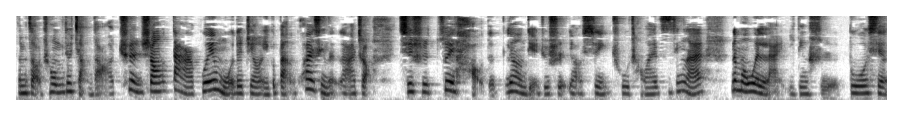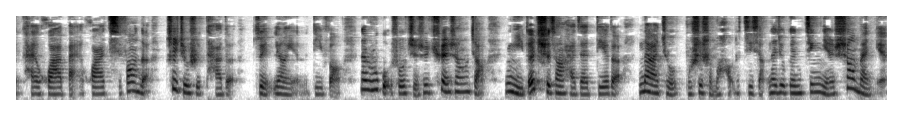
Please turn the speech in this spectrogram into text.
那么早晨我们就讲到啊，券商大规模的这样一个板块性的拉涨，其实最好的亮点就是要吸引出场外资金来。那么未来一定是多线开花、百花齐放的，这就是它的。最亮眼的地方。那如果说只是券商涨，你的持仓还在跌的，那就不是什么好的迹象。那就跟今年上半年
